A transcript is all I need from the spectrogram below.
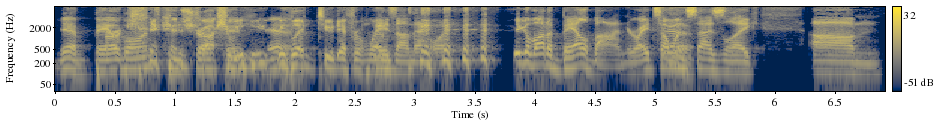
Yeah bail bonds construction, we, yeah. we, went two different ways on that one. Think about a bail bond right? Someone yeah. says like um,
